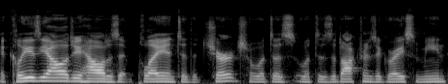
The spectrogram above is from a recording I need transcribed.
ecclesiology. How does it play into the church? What does what does the doctrines of grace mean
